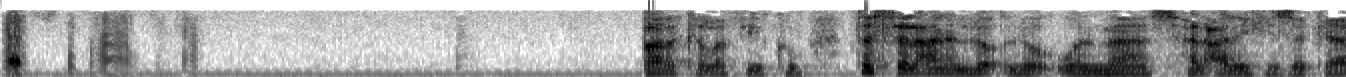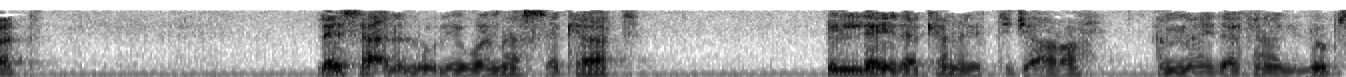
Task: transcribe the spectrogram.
لا تستطيع الزكاة بارك الله فيكم. تسأل عن اللؤلؤ والماس هل عليه زكاة؟ ليس على اللؤلؤ والماس زكاة إلا إذا كان للتجارة أما إذا كان لللبس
